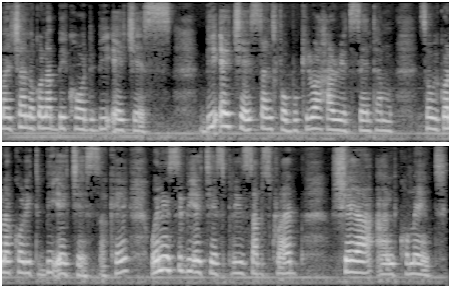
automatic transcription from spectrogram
My channel gonna be called bhs bhs stands for bukirwa harriet center. So we're gonna call it bhs okay? When you see bhs please subscribe share and comment.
